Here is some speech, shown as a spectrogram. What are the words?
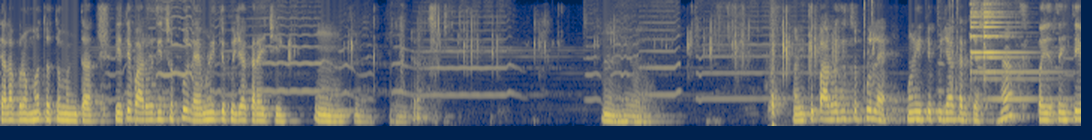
त्याला ब्रह्मतत्व म्हणतात. इथे पार्वतीचं फुल आहे म्हणून इथे पूजा करायची. हम्म, आणि इथे पार्वतीचं फुल आहे म्हणून इथे पूजा करते. हां? इथे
